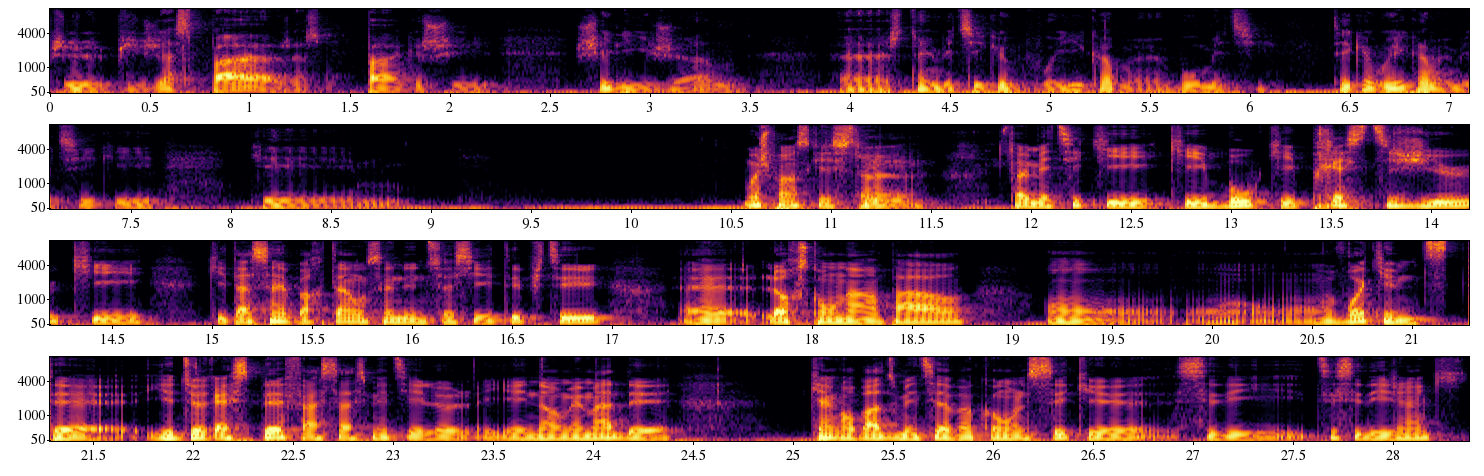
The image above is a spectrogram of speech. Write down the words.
Puis, puis j'espère, j'espère que chez, chez les jeunes, euh, c'est un métier que vous voyez comme un beau métier. Tu sais, que vous voyez comme un métier qui est, qui est, Moi, je pense que c'est un, un métier qui est, qui est beau, qui est prestigieux, qui est, qui est assez important au sein d'une société. Puis, tu sais, euh, lorsqu'on en parle, on, voit qu'il y a une petite. euh, il y a du respect face à ce métier-là. là. Il y a énormément de. Quand on parle du métier d'avocat, on le sait que c'est des, c'est des gens qui,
